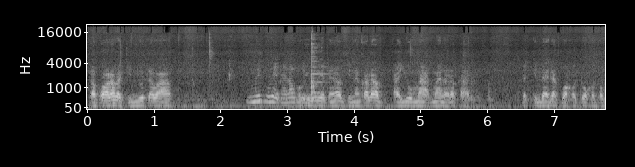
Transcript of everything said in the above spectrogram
แต่พอแล้วก็กินอยุทธแต่ว่าไม่ผู้เห็นให้เราผมกินมีเฮ็ดให้เรากินนั้นก็แล้วอายุมากมากแล้วแล้วก็จะกินได้แต่พวกเขาตัวกระตม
